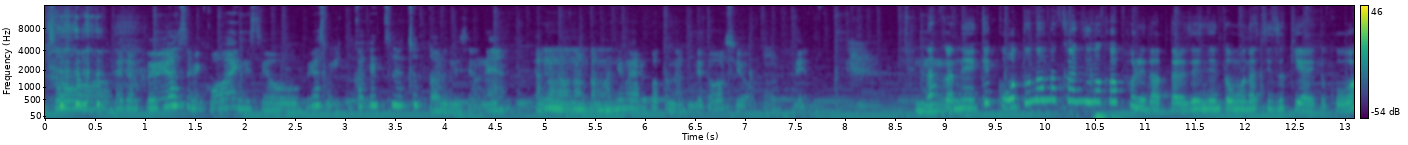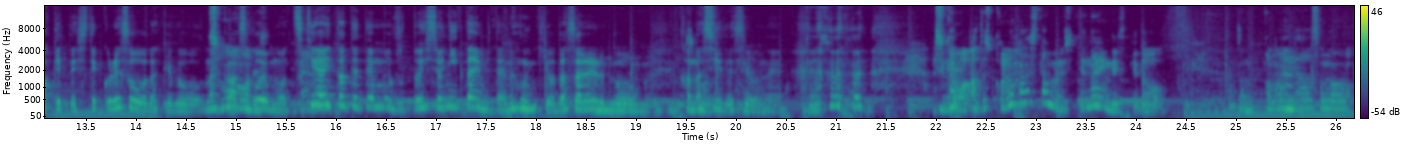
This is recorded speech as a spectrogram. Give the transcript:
そうだから冬休み怖いんですよ。冬休み1ヶ月ちょっとあるんですよね。だからなんか何もやることなくてどうしようと思って、うなんかね結構大人な感じのカップルだったら全然友達付き合いとこう分けてしてくれそうだけどなんかすごいもう付き合いたててもうずっと一緒にいたいみたいな雰囲気を出されるとうん。悲しいですよね。しかも、ね私この話多分してないんですけどそのこの間、うその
